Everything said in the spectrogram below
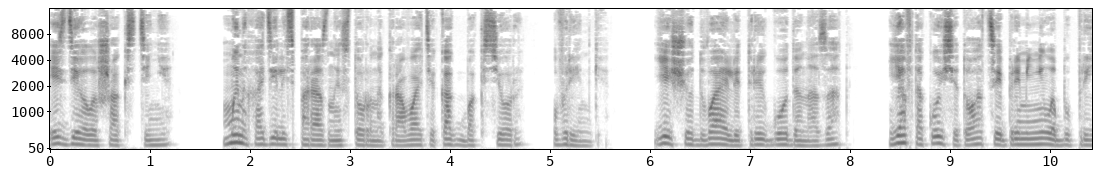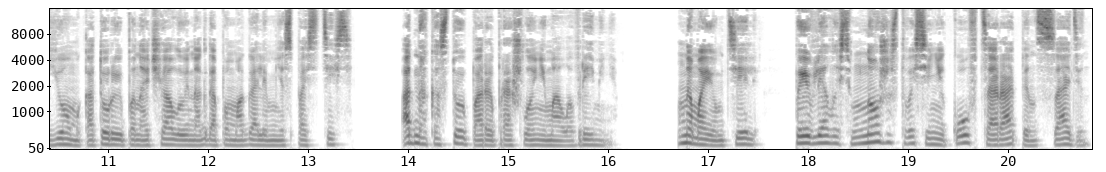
и сделала шаг к стене, мы находились по разные стороны кровати, как боксеры в ринге. Еще два или три года назад я в такой ситуации применила бы приемы, которые поначалу иногда помогали мне спастись. Однако с той поры прошло немало времени. На моем теле появлялось множество синяков, царапин, ссадин,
